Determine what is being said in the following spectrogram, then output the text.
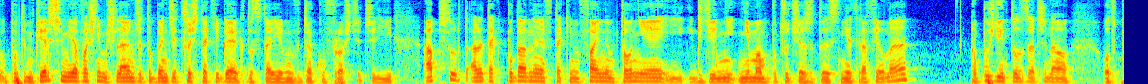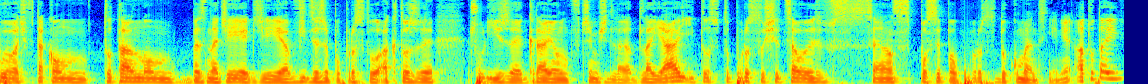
y, po tym pierwszym ja właśnie myślałem, że to będzie coś takiego, jak dostajemy w Jacku Froście, czyli absurd, ale tak podany w takim fajnym tonie i, i gdzie nie, nie mam poczucia, że to jest nietrafione a później to zaczyna odpływać w taką totalną beznadzieję, gdzie ja widzę, że po prostu aktorzy czuli, że grają w czymś dla, dla jaj i to, to po prostu się cały seans posypał po prostu dokumentnie. Nie? A tutaj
